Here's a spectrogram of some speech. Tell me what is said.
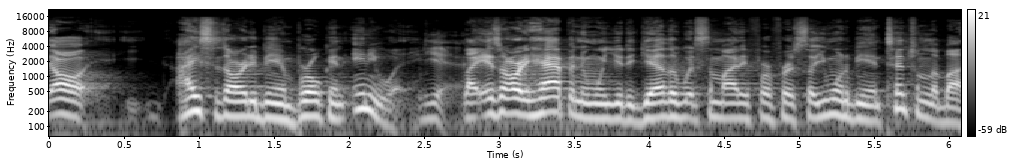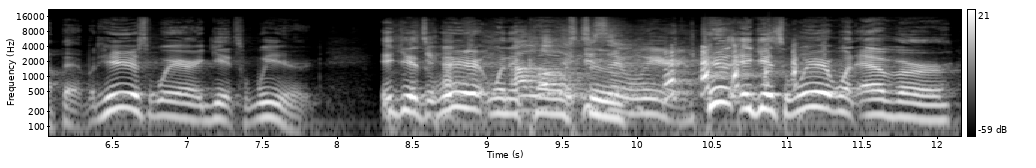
y'all, ice is already being broken anyway. Yeah. Like it's already happening when you're together with somebody for first. So you want to be intentional about that. But here's where it gets weird. It gets weird when it I love comes that you to said weird. It gets weird whenever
